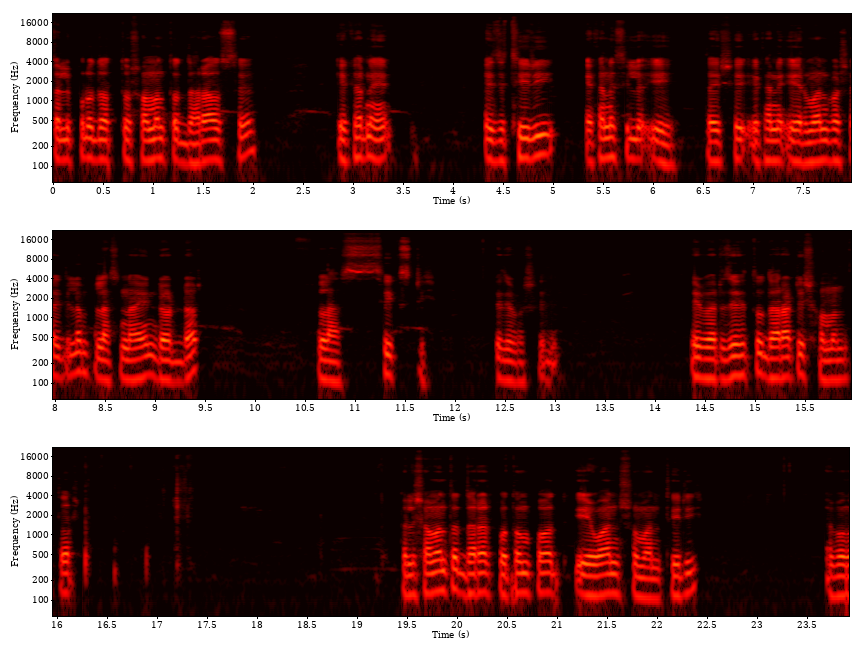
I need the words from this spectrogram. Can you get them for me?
তাহলে প্রদত্ত সমান্তর ধারা হচ্ছে এখানে এই যে থ্রি এখানে ছিল এ তাই সে এখানে এর মান বসাই দিলাম plus nine dot dot plus sixty এই যে বসাই দিলাম। এবার যেহেতু ধারাটি সমান্তর, তাহলে সমান্তর ধারার প্রথম পদ এ ওয়ান সমান থ্রি এবং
